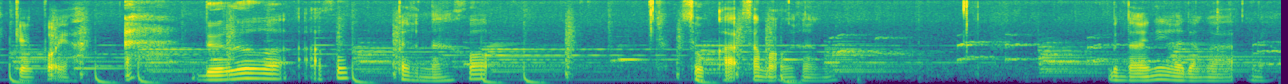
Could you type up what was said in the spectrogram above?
Kepo ya. Dulu aku pernah kok suka sama orang. Bentar ini rada nggak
